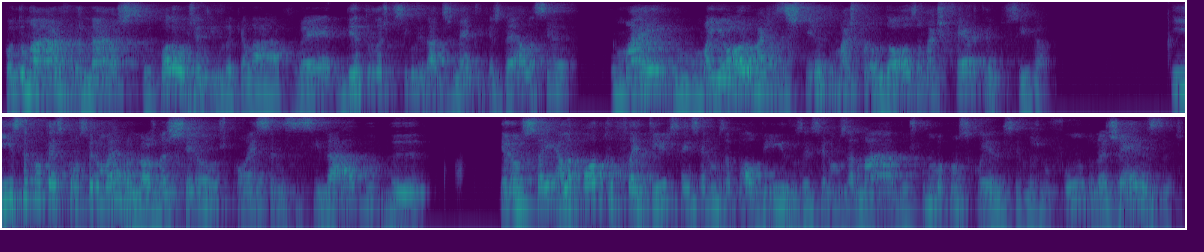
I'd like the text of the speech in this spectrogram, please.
quando uma árvore nasce, qual é o objetivo daquela árvore? É, dentro das possibilidades genéticas dela, ser o, mais, o maior, o mais resistente, o mais frondoso, o mais fértil possível. E isso acontece com o ser humano. Nós nascemos com essa necessidade de. Eu não sei, ela pode refletir sem sermos aplaudidos, em sermos amados, como uma consequência, mas no fundo, na Gênesis,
